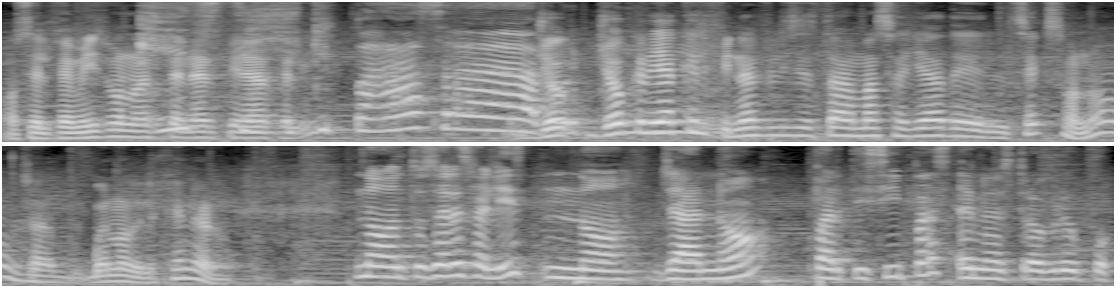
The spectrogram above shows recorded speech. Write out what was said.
O sea, el feminismo no es ¿Qué tener final sí? ¿Qué feliz. pasa? Yo, ¿Por yo qué? creía que el final feliz estaba más allá del sexo, ¿no? O sea, bueno, del género. No, ¿entonces eres feliz? No, ya no. Participas en nuestro grupo.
